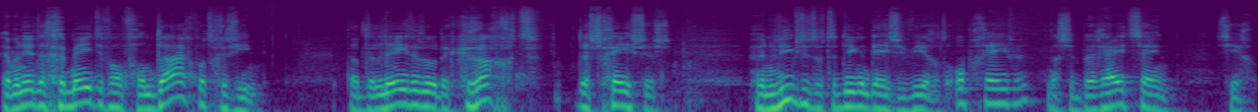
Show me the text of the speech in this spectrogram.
En wanneer de gemeente van vandaag wordt gezien, dat de leden door de kracht des geestes hun liefde tot de dingen deze wereld opgeven, dat ze bereid zijn zich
